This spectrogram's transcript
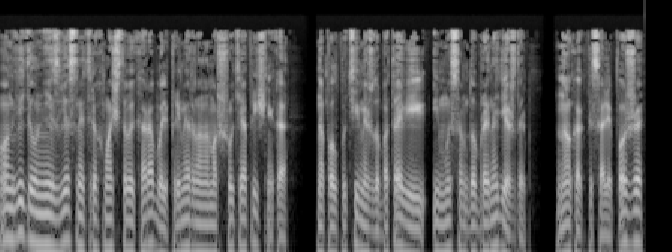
Он видел неизвестный трехмачтовый корабль примерно на маршруте опричника, на полпути между Батавией и мысом Доброй Надежды, но, как писали позже,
